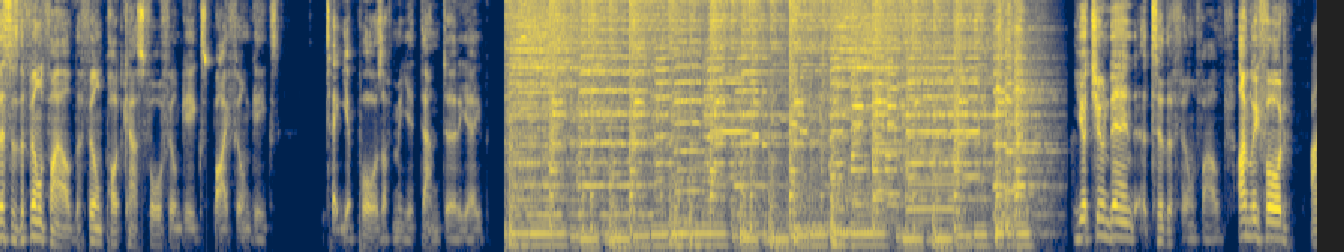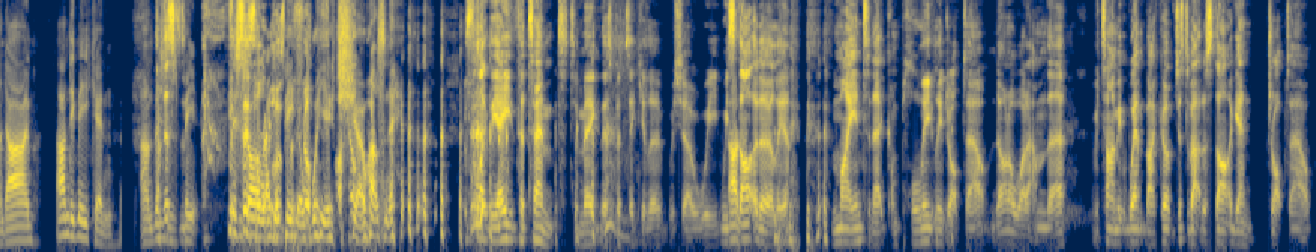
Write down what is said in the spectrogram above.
This is the Film File, the film podcast for film geeks by film geeks. Take your paws off me, you damn dirty ape. You're tuned in to the Film File. I'm Lee Ford. And I'm Andy Meakin. And this, And this has is- been, this this has already been a weird file. show, hasn't it? It's like the eighth attempt to make this particular show. We we Uh, started earlier. My internet completely dropped out. Don't know what happened there. Every time it went back up, just about to start again, dropped out.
